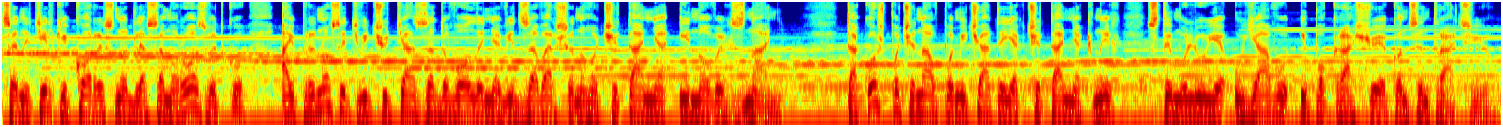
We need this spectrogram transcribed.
Це не тільки корисно для саморозвитку, а й приносить відчуття задоволення від завершеного читання і нових знань. Також починав помічати, як читання книг стимулює уяву і покращує концентрацію.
